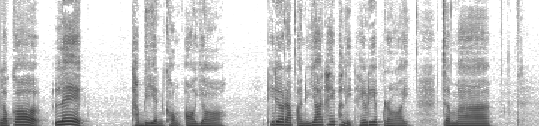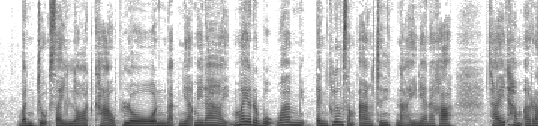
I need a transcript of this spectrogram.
แล้วก็เลขทะเบียนของออย ที่ได้รับอนุญาตให้ผลิตให้เรียบร้อย จะมาบรรจุใส่หลอดขาวโพลนแบบเนี้ยไม่ได้ ไม่ระบุว่าเป็นเครื่องสำอางชนิดไหนเนี่ยนะคะ ใช้ทำอะไร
